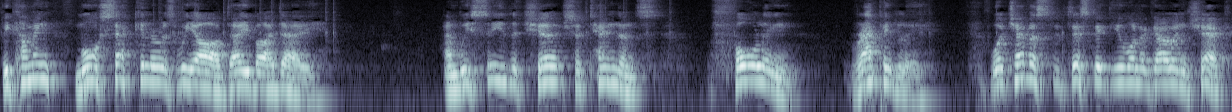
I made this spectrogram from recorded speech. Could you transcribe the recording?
Becoming more secular as we are day by day. And we see the church attendance falling rapidly whichever statistic you want to go and check,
